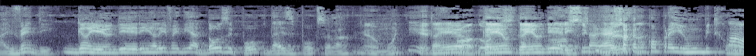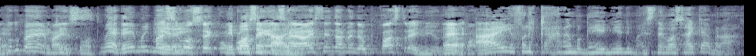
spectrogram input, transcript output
Aí vendi. Ganhei um dinheirinho ali, vendi a 12 e pouco, 10 e pouco, sei lá. Meu, muito dinheiro. Ganhei, ganhei, ganhei um dinheirinho. cinco É, vezes, só que eu não né? comprei um Bitcoin. Não, né? tudo bem, É mas- 500 conto. É, ganhei muito Mas se dinheiro. você Em comprou 500 porcentagem. reais, você ainda vendeu por quase 3 mil, né? É, aí eu falei, caramba, ganhei dinheiro demais, esse negócio vai quebrar.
